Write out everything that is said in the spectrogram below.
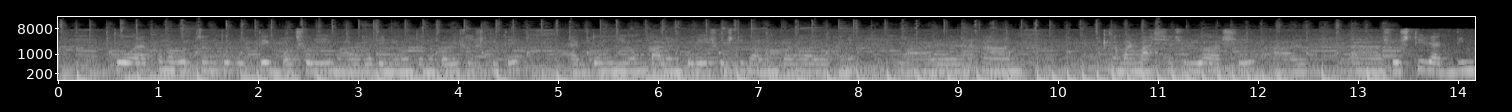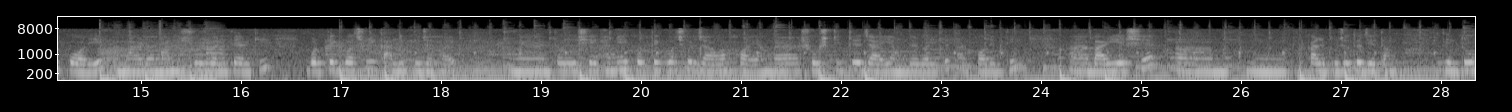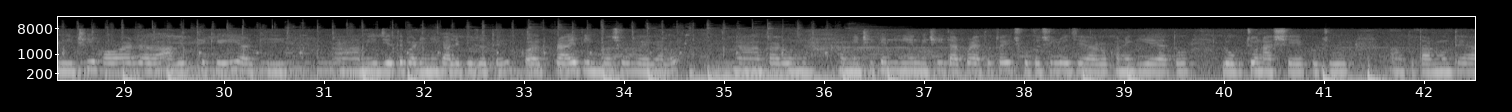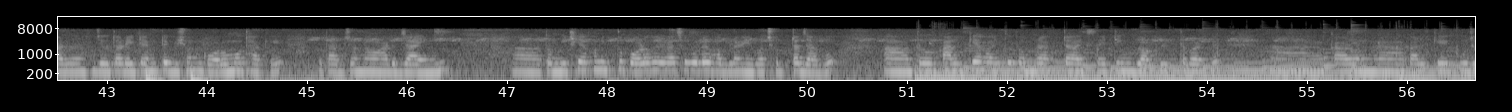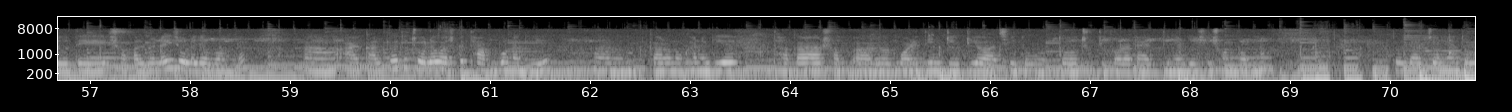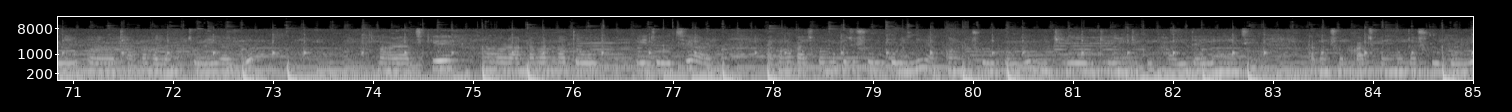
তো এখনও পর্যন্ত প্রত্যেক বছরই মা বাবাদের নিমন্ত্রণ করে ষষ্ঠীতে। একদম নিয়ম পালন করে ষষ্ঠী পালন করা হয় ওখানে। আর আমার মাসি শাশুড়িও আসে ষষ্ঠীর একদিন পরে আমার মানুষ বাড়িতে আর কি প্রত্যেক বছরই কালী পুজো হয়। তো সেখানেই প্রত্যেক বছর যাওয়া হয়। আমরা ষষ্ঠীতে যাই আমাদের বাড়িতে তারপরের দিন বাড়ি এসে কালী পুজোতে যেতাম। কিন্তু মিঠি হওয়ার আগের থেকেই আর কি আমি যেতে পারিনি কালী পুজোতে। প্রায় তিন বছর হয়ে গেল। কারণ মিঠিকে নিয়ে মিঠি। তারপর এতটাই ছোট ছিল যে আর ওখানে গিয়ে এত লোকজন আসে প্রচুর। তো তার মধ্যে আর যেহেতু আর এই টাইমটা ভীষণ গরমও থাকে, তো তার জন্য আর যাইনি। তো মিঠি এখন একটু বড় হয়ে গেছে বলে ভাবলাম এই বছরটা যাব। তো কালকে হয়তো তোমরা একটা এক্সাইটিং ব্লগ দেখতে পারবে। কারণ কালকে পুজোতে সকালবেলাই চলে যাব আমরা। আর কালকে হয়তো চলেও আসবে, থাকব না গিয়ে। কারণ ওখানে গিয়ে থাকা সব পরের দিন ডিউটিও আছে, তো তো ছুটি করাটা একদিনের বেশি সম্ভব না। তো যার জন্য তো থাকা হবে না, চলেই আসব। আর আজকে রান্না বান্না তো এই চলছে, আর এখনও কাজকর্ম কিছু শুরু করিনি, এখন শুরু করব। মিঠিও উঠে মিঠিকে খাইয়ে দাইয়ে নিয়েছি, এখন সব কাজকর্মটা শুরু করব।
